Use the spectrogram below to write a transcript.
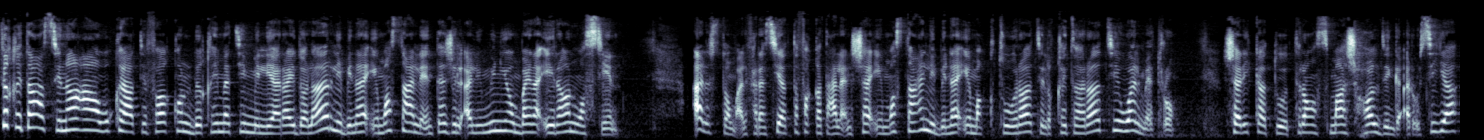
في قطاع الصناعة وقع اتفاق بقيمة ملياري دولار لبناء مصنع لإنتاج الألومنيوم بين إيران والصين. ألستوم الفرنسية اتفقت على إنشاء مصنع لبناء مقطورات القطارات والمترو. شركة ترانس ماش هولدينغ الروسية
